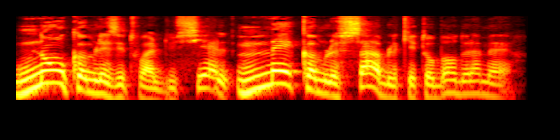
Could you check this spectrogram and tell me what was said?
non comme les étoiles du ciel, mais comme le sable qui est au bord de la mer.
